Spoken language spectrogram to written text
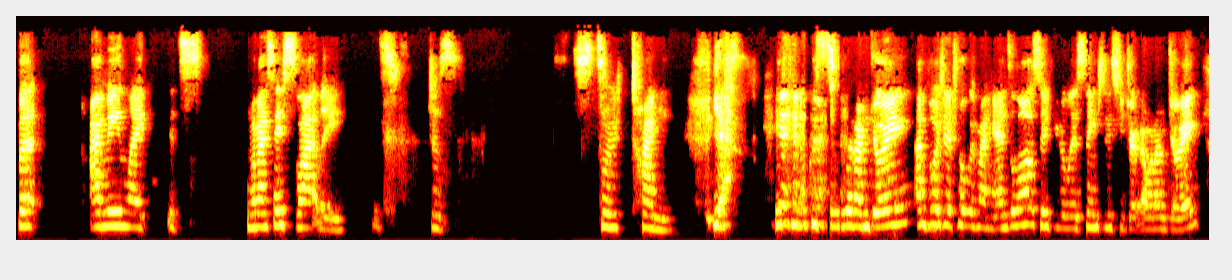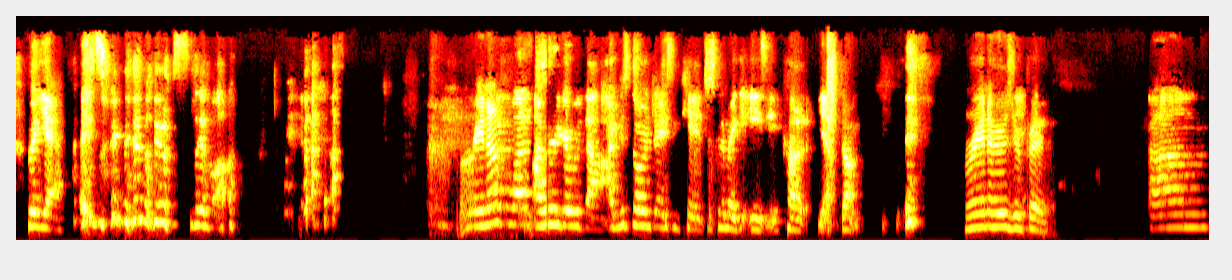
But I mean like it's when I say slightly, it's just so tiny. Yeah. If you can see what I'm doing, unfortunately I talk with my hands a lot. So if you're listening to this, you don't know what I'm doing. But yeah, it's like this little sliver. Marena? I'm gonna go with that. I'm just going Jason Kidd, just gonna make it easy. Cut it. Yeah, done. Marena, who's your pick? Um,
